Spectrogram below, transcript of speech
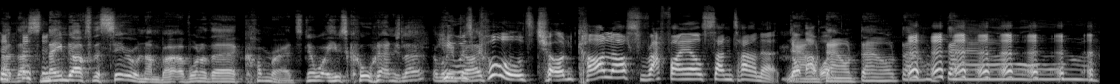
Uh, that's named after the serial number of one of their comrades. Do you know what he was called, Angela? He who was died? called John Carlos Rafael Santana. Not down, that one. down, down, down, down.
